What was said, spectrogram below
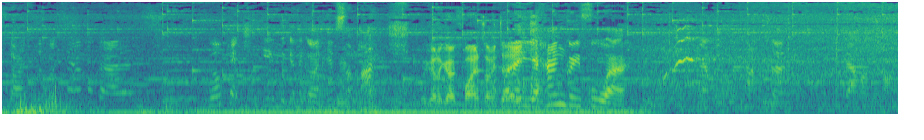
Go into the We'll catch again. We're going to go and have some lunch. We're gonna go find something What to are eat. you hungry for? That we would have to down on time.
